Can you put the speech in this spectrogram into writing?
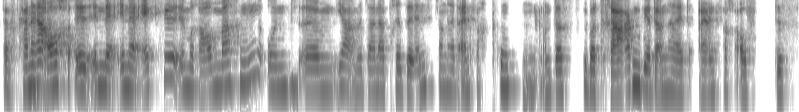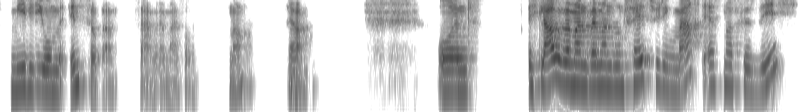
Das kann er auch äh, in der, in der Ecke im Raum machen und ähm, ja, mit seiner Präsenz dann halt einfach punkten. Und das übertragen wir dann halt einfach auf das Medium Instagram, sagen wir mal so. Ne? Ja. Mhm. Und ich glaube, wenn man, wenn man so ein Face-Reading macht, erstmal für sich,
